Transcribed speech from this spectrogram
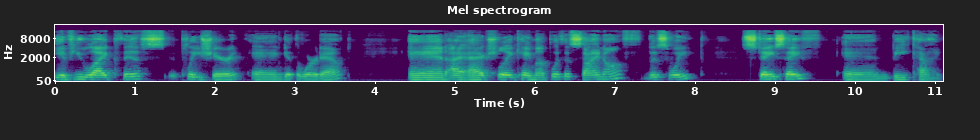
if you like this, please share it and get the word out. And I actually came up with a sign off this week. Stay safe and be kind.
